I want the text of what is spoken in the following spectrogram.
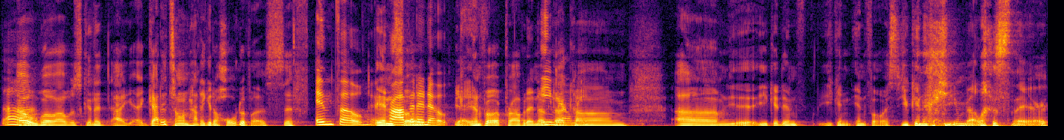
uh, oh well, I was gonna. I, I got to tell them how to get a hold of us. If info at info, Provident Oak. Yeah, info at Email providentoak.com. Um, you, you could inf- you can info us. You can email us there,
